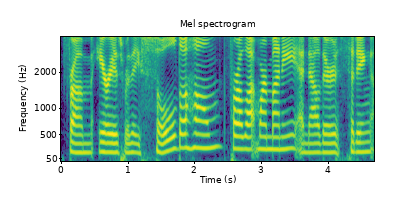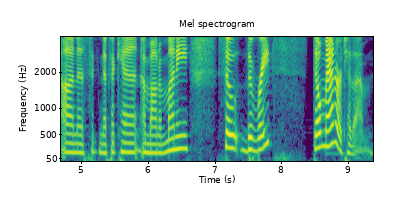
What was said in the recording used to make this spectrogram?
from areas where they sold a home for a lot more money and now they're sitting on a significant amount of money. So the rates don't matter to them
